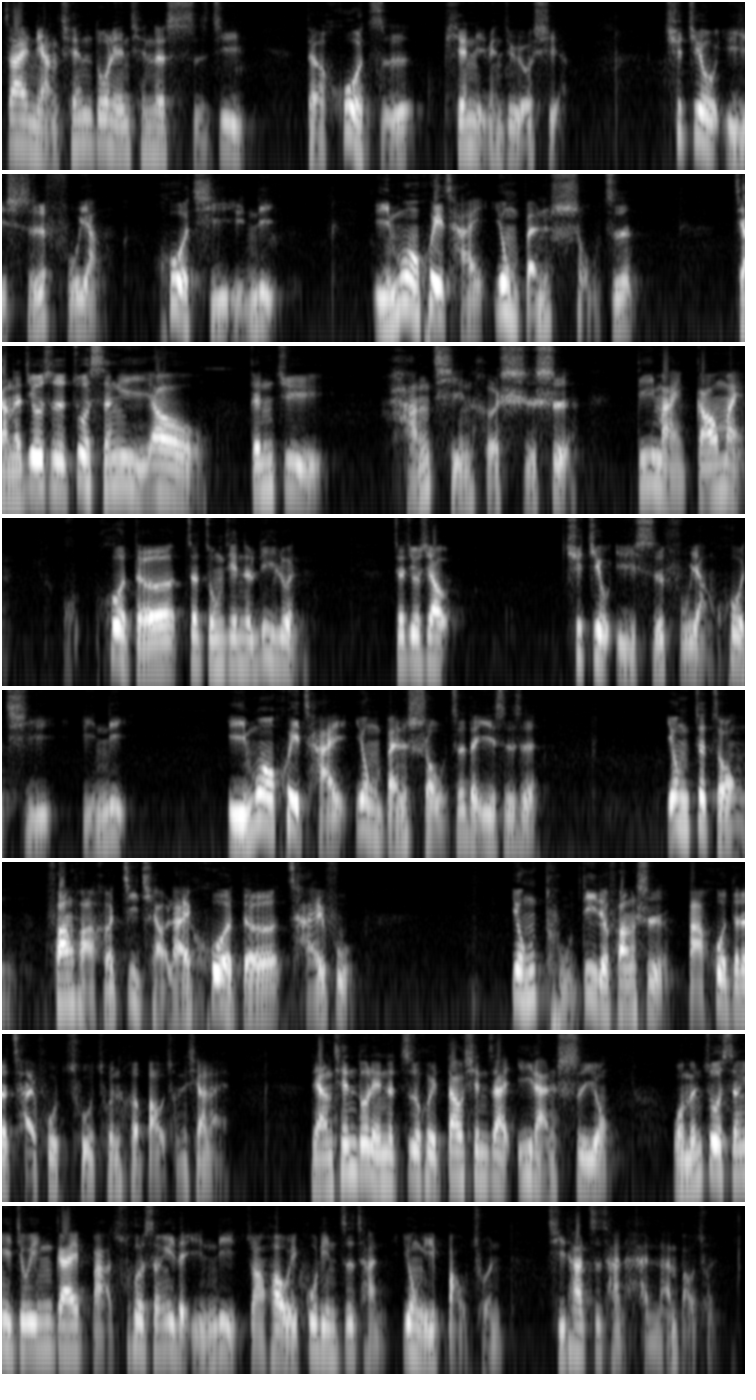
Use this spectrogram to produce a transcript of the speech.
在两千多年前的《史记》的《货殖篇》里面就有写：“去就以食抚养，获其盈利；以墨会财，用本守之。”讲的就是做生意要根据行情和时势，低买高卖，获获得这中间的利润。这就是要去就以食抚养，获其盈利；以墨会财，用本守之的意思是，用这种方法和技巧来获得财富。用土地的方式把获得的财富储存和保存下来，两千多年的智慧到现在依然适用。我们做生意就应该把做生意的盈利转化为固定资产，用于保存，其他资产很难保存。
